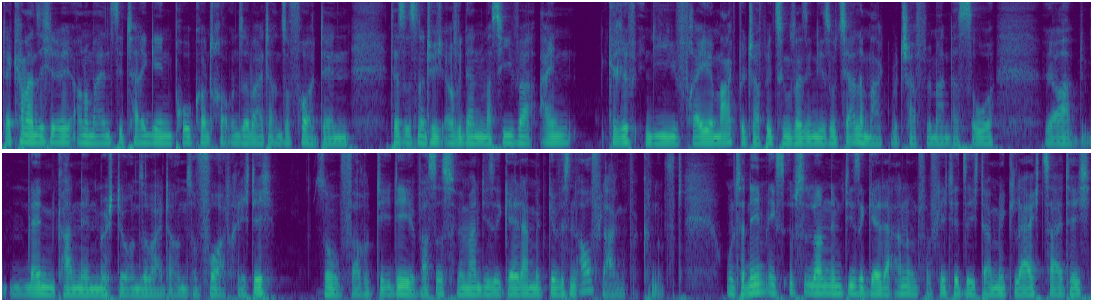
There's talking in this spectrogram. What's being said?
Da kann man sicherlich auch nochmal ins Detail gehen, pro, contra und so weiter und so fort. Denn das ist natürlich auch wieder ein massiver Eingriff in die freie Marktwirtschaft, beziehungsweise in die soziale Marktwirtschaft, wenn man das so ja, nennen kann, nennen möchte und so weiter und so fort, richtig? So, verrückte Idee. Was ist, wenn man diese Gelder mit gewissen Auflagen verknüpft? Unternehmen XY nimmt diese Gelder an und verpflichtet sich damit gleichzeitig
